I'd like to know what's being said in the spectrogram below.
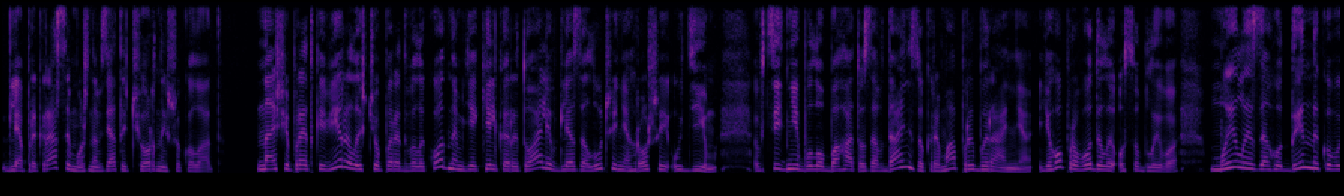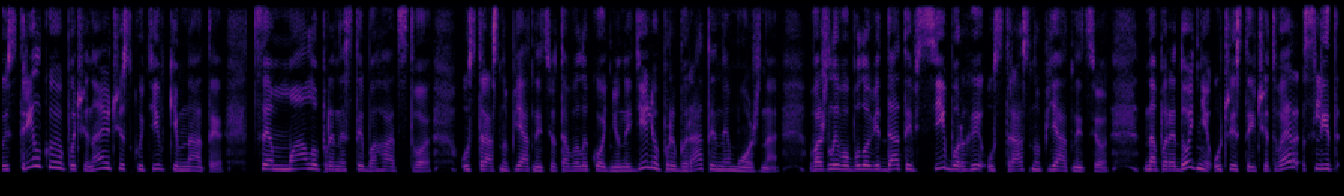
Для прикраси можна взяти чорний шоколад. Наші предки вірили, що перед Великоднем є кілька ритуалів для залучення грошей у дім. В ці дні було багато завдань, зокрема прибирання. Його проводили особливо. Мили за годинниковою стрілкою, починаючи з кутів кімнати. Це мало принести багатство. У Страсну п'ятницю та Великодню неділю прибирати не можна. Важливо було віддати всі борги у Страсну п'ятницю. Напередодні у чистий четвер слід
